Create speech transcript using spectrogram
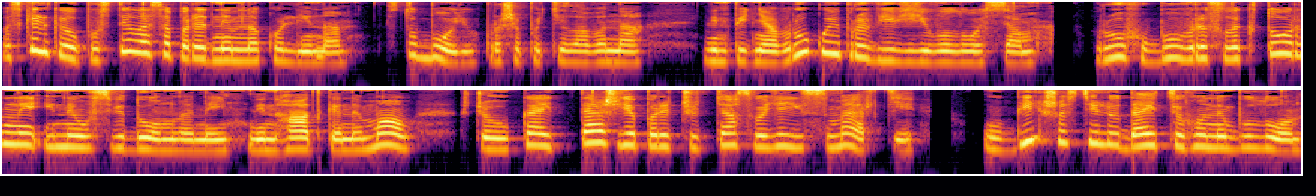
оскільки опустилася перед ним на коліна. З тобою, прошепотіла вона. Він підняв руку і провів її волоссям. Рух був рефлекторний і неусвідомлений. Він гадки не мав, що у Кейт теж є передчуття своєї смерті. У більшості людей цього не було.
